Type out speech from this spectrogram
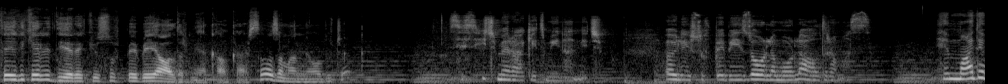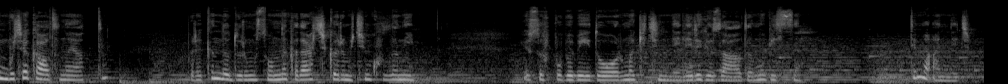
tehlikeli diyerek Yusuf bebeği aldırmaya kalkarsa o zaman ne olacak? Siz hiç merak etmeyin anneciğim. Öyle Yusuf bebeği zorla morla aldıramaz. Hem madem bıçak altına yattım, bırakın da durumu sonuna kadar çıkarım için kullanayım. Yusuf bu bebeği doğurmak için neleri göze aldığımı bilsin. Değil mi anneciğim?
